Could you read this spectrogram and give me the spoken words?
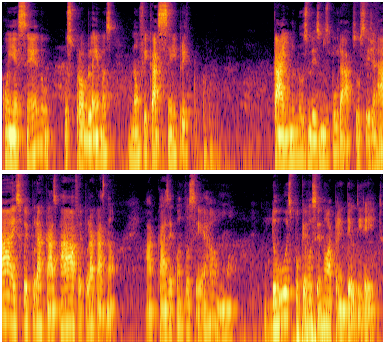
conhecendo os problemas, não ficar sempre caindo nos mesmos buracos, ou seja, ah, isso foi por acaso, ah, foi por acaso, não. Acaso é quando você erra uma, duas porque você não aprendeu direito,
